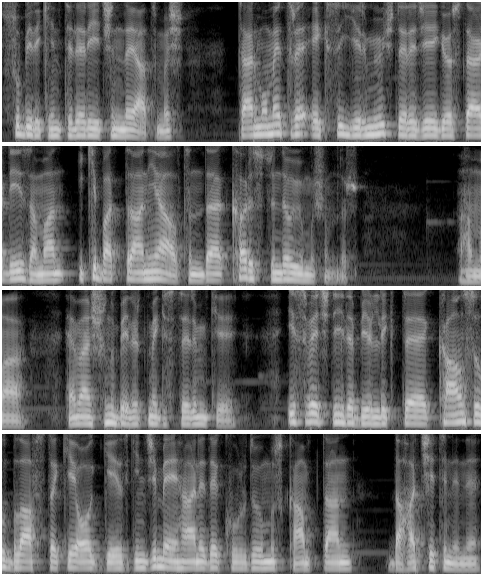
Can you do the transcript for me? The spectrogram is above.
Su birikintileri içinde yatmış, termometre eksi 23 dereceyi gösterdiği zaman iki battaniye altında kar üstünde uyumuşumdur. Ama hemen şunu belirtmek isterim ki, İsveçli ile birlikte Council Bluffs'taki o gezginci meyhanede kurduğumuz kamptan daha çetinini,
